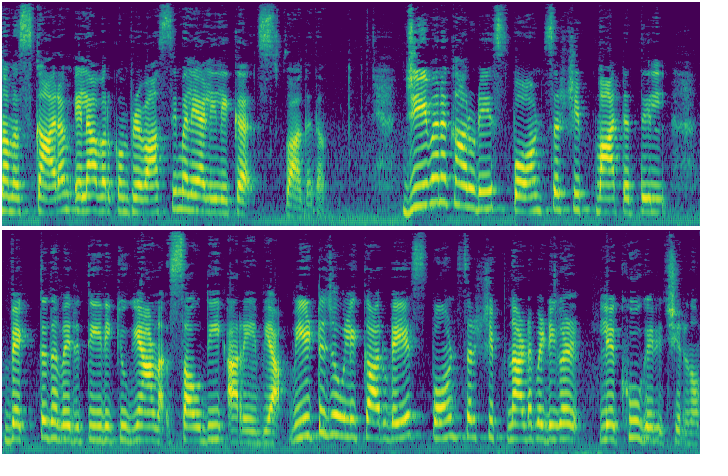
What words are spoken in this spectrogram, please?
നമസ്കാരം. എല്ലാവർക്കും പ്രവാസി മലയാളിയിലേക്ക് സ്വാഗതം. ജീവനക്കാരുടെ സ്പോൺസർഷിപ്പ് മാറ്റത്തിൽ വ്യക്തത വരുത്തിയിരിക്കുകയാണ് സൗദി അറേബ്യ. വീട്ടുജോലിക്കാരുടെ സ്പോൺസർഷിപ്പ് നടപടികൾ ലഘൂകരിച്ചിരുന്നു.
